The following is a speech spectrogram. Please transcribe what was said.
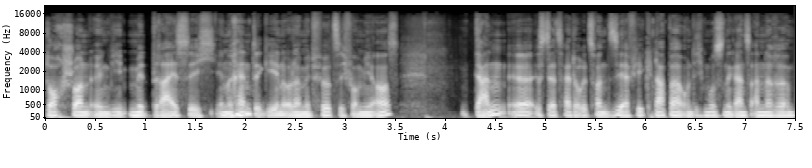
doch schon irgendwie mit 30 in Rente gehen oder mit 40 von mir aus, dann äh, ist der Zeithorizont sehr viel knapper und ich muss eine ganz andere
